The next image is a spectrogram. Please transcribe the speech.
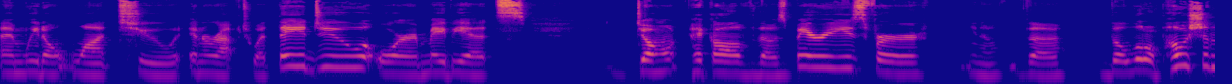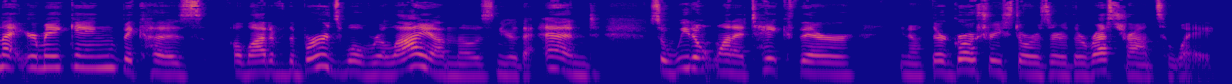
and we don't want to interrupt what they do, or maybe it's don't pick all of those berries for you know the the little potion that you're making because a lot of the birds will rely on those near the end. So we don't want to take their you know their grocery stores or their restaurants away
